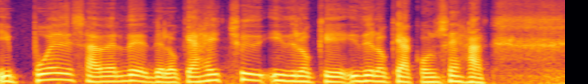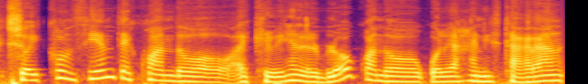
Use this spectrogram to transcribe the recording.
y puede saber de, lo que has hecho y, de lo que, y de lo que aconsejas. ¿Sois conscientes cuando escribís en el blog, cuando cuelgas en Instagram,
